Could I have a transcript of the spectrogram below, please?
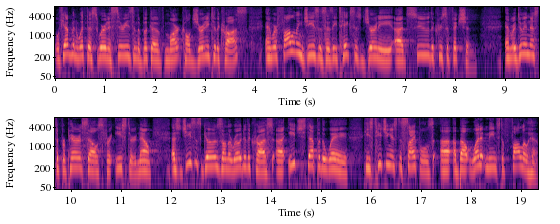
Well, if you haven't been with us, we're in a series in the book of Mark called Journey to the Cross, and we're following Jesus as he takes his journey uh, to the crucifixion. And we're doing this to prepare ourselves for Easter. Now, as Jesus goes on the road to the cross, uh, each step of the way, he's teaching his disciples uh, about what it means to follow him.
